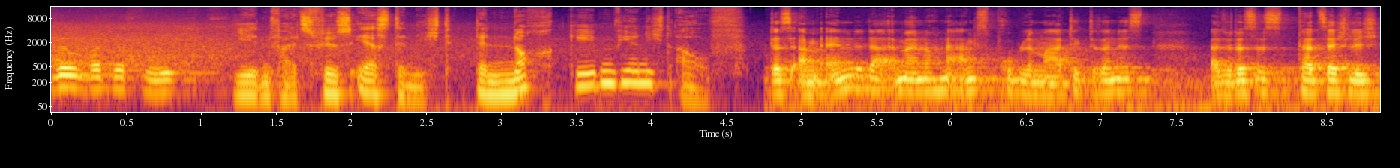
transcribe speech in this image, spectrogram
So wird es nicht. Jedenfalls fürs Erste nicht. Denn noch geben wir nicht auf. dass am Ende da immer noch eine Angstproblematik drin ist. Also das ist tatsächlich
